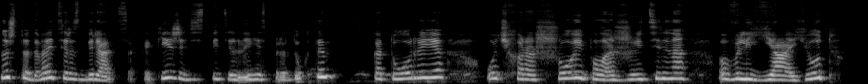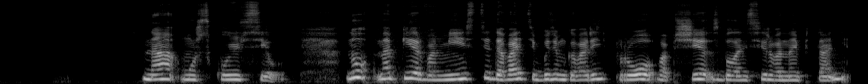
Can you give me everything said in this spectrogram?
Ну что, давайте разбираться, какие же действительно есть продукты, которые очень хорошо и положительно влияют на мужскую силу. Ну, на первом месте давайте будем говорить про вообще сбалансированное питание.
